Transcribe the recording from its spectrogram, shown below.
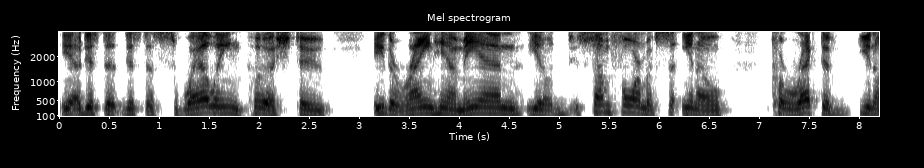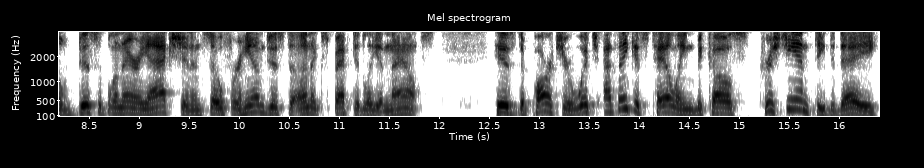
you know, just a just a swelling push to either rein him in, you know, some form of, you know, corrective, you know, disciplinary action. And so for him just to unexpectedly announce his departure, which I think is telling because Christianity today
